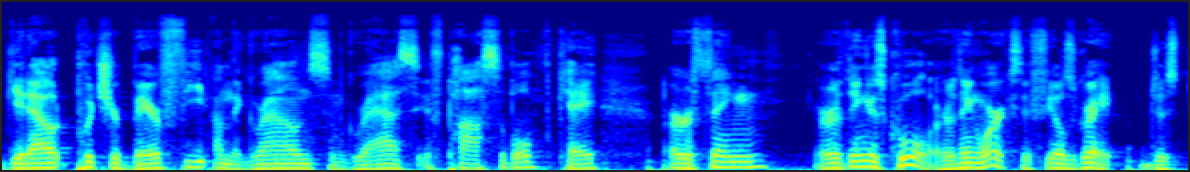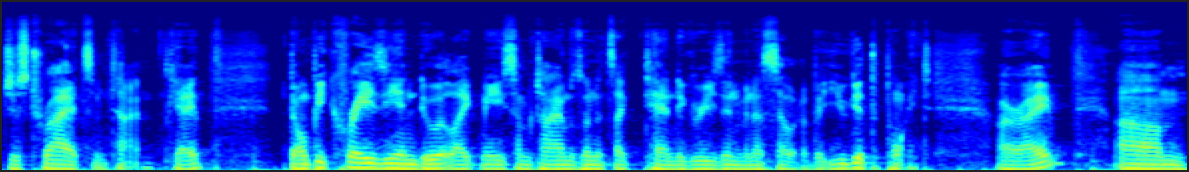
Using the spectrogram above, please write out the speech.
Get out, put your bare feet on the ground, some grass if possible. Okay. Earthing, earthing is cool. Earthing works. It feels great. Just just try it sometime. Okay. Don't be crazy and do it like me sometimes when it's like 10 degrees in Minnesota, but you get the point. All right. Um,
